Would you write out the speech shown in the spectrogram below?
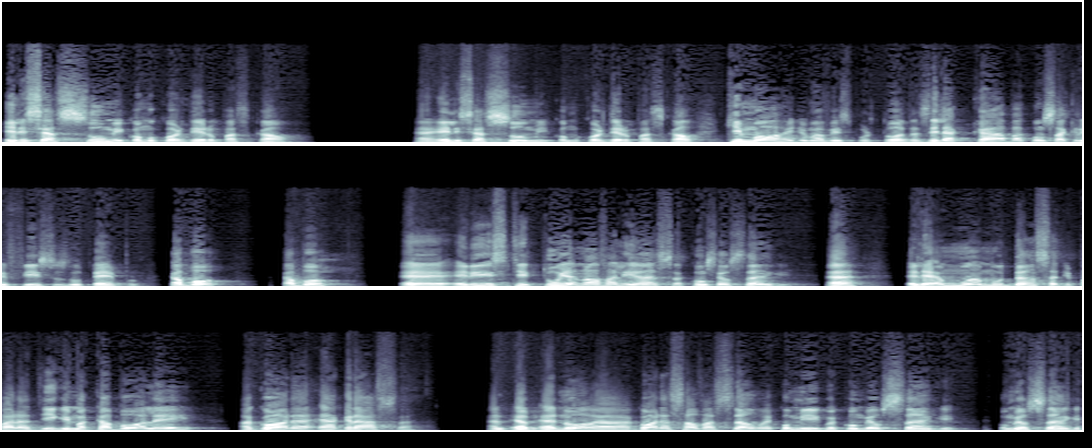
Ele se assume como Cordeiro Pascal. É, ele se assume como Cordeiro Pascal, que morre de uma vez por todas. Ele acaba com sacrifícios no templo. Acabou, acabou. É, ele institui a nova aliança com seu sangue. É, ele é uma mudança de paradigma. Acabou a lei, agora é a graça. É, é no, agora a salvação é comigo, é com meu sangue. É com meu sangue.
